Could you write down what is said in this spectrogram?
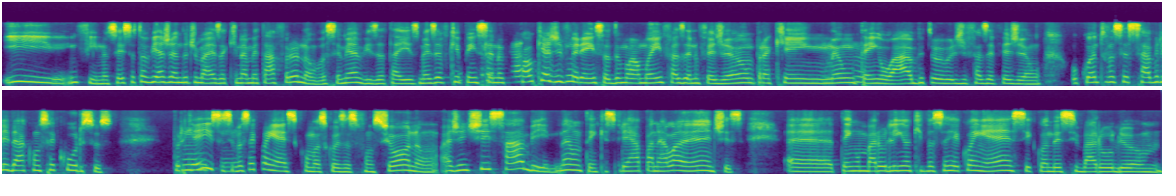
E, enfim, não sei se eu estou viajando demais aqui na metáfora ou não, você me avisa, Thaís, mas eu fiquei pensando qual que é a diferença de uma mãe fazendo feijão para quem não tem o hábito de fazer feijão? O quanto você sabe lidar com os recursos. Porque é isso, se uhum. você conhece como as coisas funcionam, a gente sabe, não, tem que esfriar a panela antes. É, tem um barulhinho que você reconhece quando esse barulho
